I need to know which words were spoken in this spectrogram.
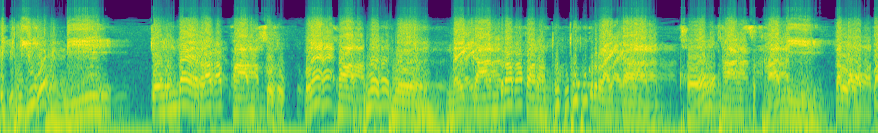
วิทยุแห่งนี้ จงได้รับความสุขและความเพลิดเพลินในการรับฟังทุกๆรายการของทางสถานีตลอดไป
